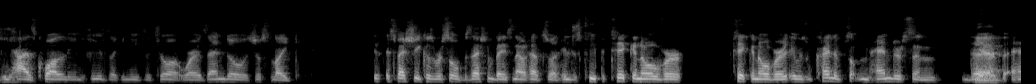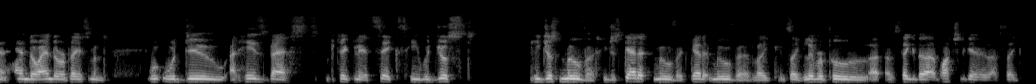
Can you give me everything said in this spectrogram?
He has quality and he feels like he needs to show it. Whereas Endo is just like, especially because we're so possession based now, it helps. Well, he'll just keep it ticking over, ticking over. It was kind of something Henderson, the, yeah. the Endo Endo replacement, w- would do at his best, particularly at six. He would just he just move it. He just get it, move it, get it, move it. Like it's like Liverpool. I was thinking about watching the game. I was like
